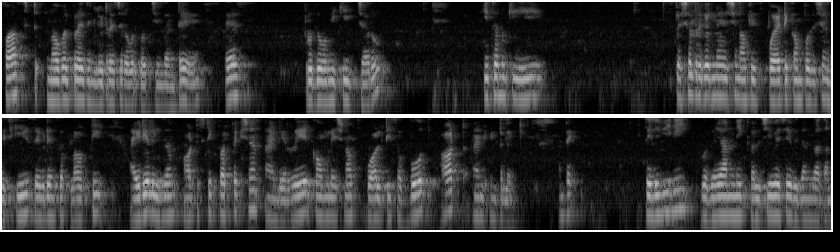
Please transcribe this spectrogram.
first Nobel prize in literature ఎవరికి వచ్చిందంటే ఎస్ ప్రుదోమికి ఇచ్చారు. ఇతనికి special recognition of his poetic composition which gives evidence of lofty idealism artistic perfection and rare combination of qualities of both art and intellect అంటే తెలివిని హృదయాన్ని కలిసివేసే విధంగా తన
